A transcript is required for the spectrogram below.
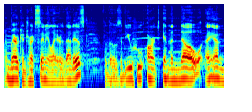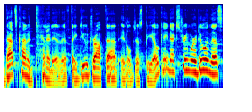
American Truck Simulator, that is for those of you who aren't in the know. And that's kind of tentative. If they do drop that, it'll just be okay, next stream we're doing this.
